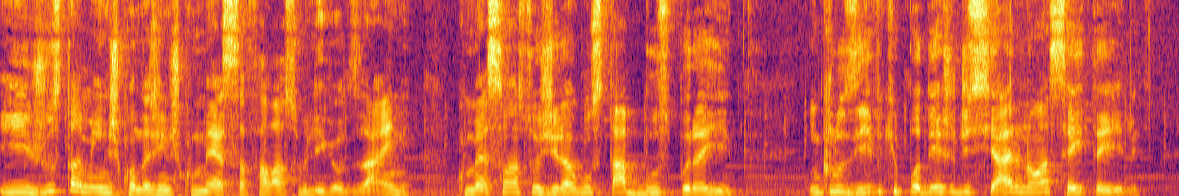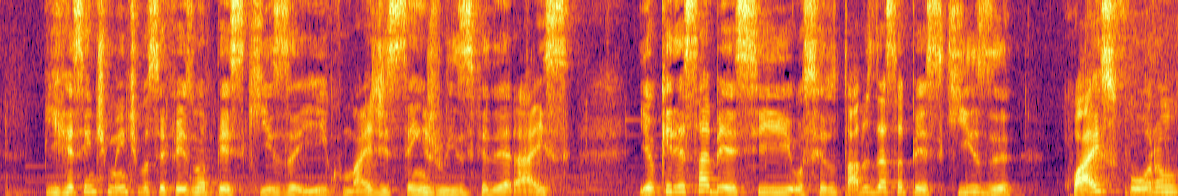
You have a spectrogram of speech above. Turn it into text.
E justamente quando a gente começa a falar sobre legal design, começam a surgir alguns tabus por aí. Inclusive que o poder judiciário não aceita ele. E recentemente você fez uma pesquisa aí com mais de 100 juízes federais, e eu queria saber se os resultados dessa pesquisa, quais foram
